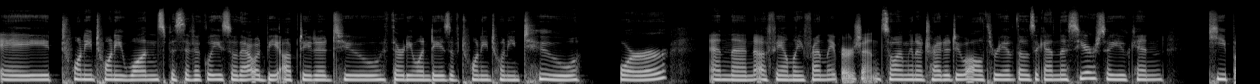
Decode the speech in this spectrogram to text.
a 2021 specifically. So that would be updated to 31 Days of 2022 horror, and then a family friendly version. So I'm going to try to do all three of those again this year. So you can keep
